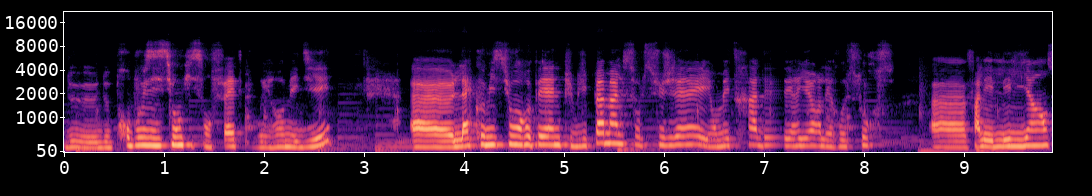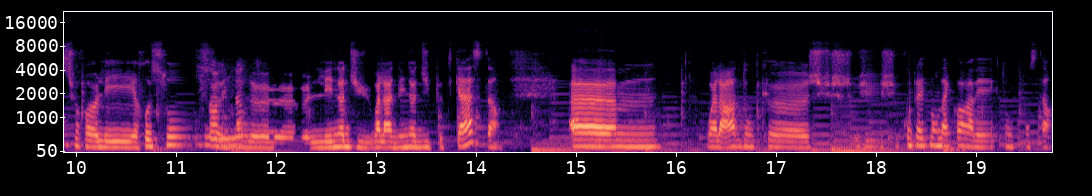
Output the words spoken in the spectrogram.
de, de propositions qui sont faites pour y remédier. Euh, la Commission européenne publie pas mal sur le sujet et on mettra derrière les ressources, euh, enfin les, liens sur euh, les ressources dans les notes, les notes du voilà les notes du podcast. voilà, donc je, suis complètement d'accord avec ton constat.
